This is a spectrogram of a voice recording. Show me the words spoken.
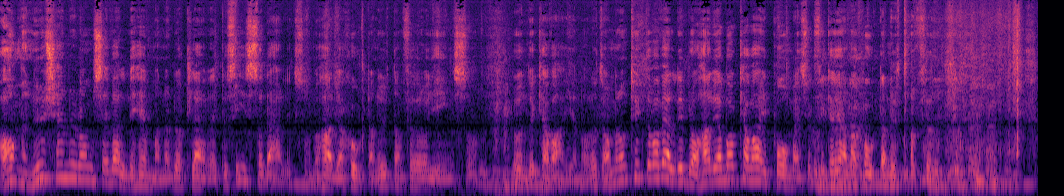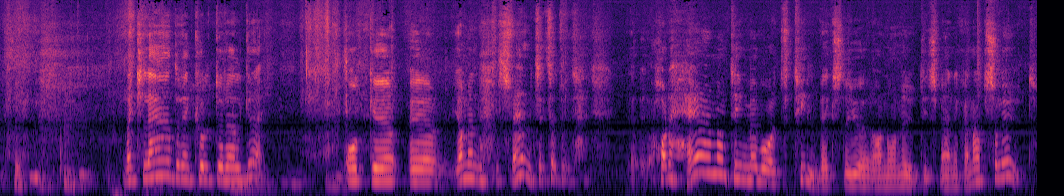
Ja, men nu känner de sig väldigt hemma när du har klätt dig precis sådär liksom. Då hade jag skjortan utanför och jeans och under kavajen. Och då, ja, men de tyckte det var väldigt bra. Hade jag bara kavaj på mig så fick jag gärna skjortan utanför. Men kläder är en kulturell grej. Och, eh, eh ja men svensk... har det här någonting med vår tillväxt att göra av någon nutidsmänniskan? Absolut.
